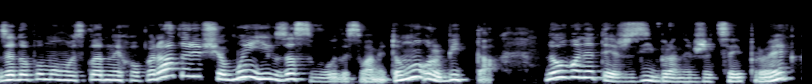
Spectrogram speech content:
за допомогою складних операторів, щоб ми їх засвоїли з вами. Тому робіть так. Ну, у мене теж зібраний вже цей проєкт.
